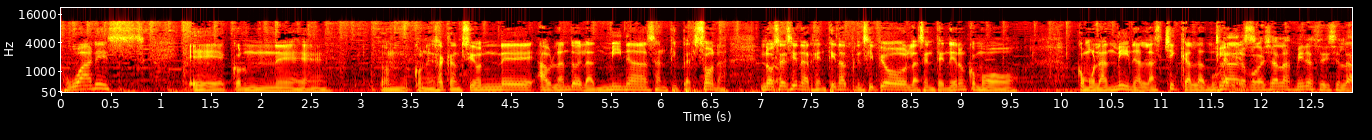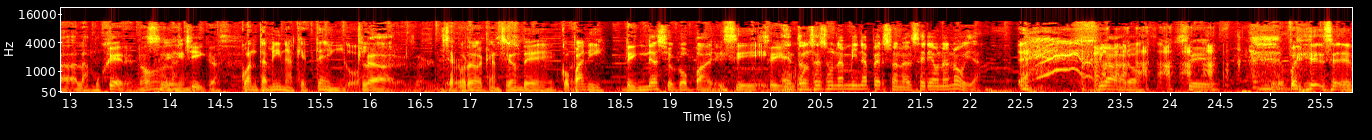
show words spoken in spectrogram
Juanes eh, con, eh, con, con esa canción eh, hablando de las minas antipersona. No sé si en Argentina al principio las entendieron como, como las minas, las chicas, las mujeres. Claro, porque allá en las minas se dice la- a las mujeres, ¿no? Sí. A las chicas. ¿Cuánta mina que tengo? Claro, exacto. ¿Se acuerda de la canción de Copani? De Ignacio Copani. Sí. Entonces una mina personal sería una novia. Claro, sí. Pues eh,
